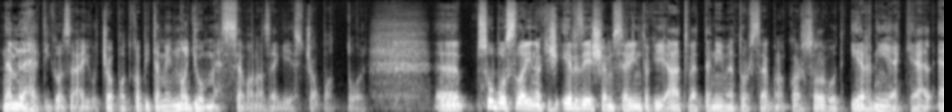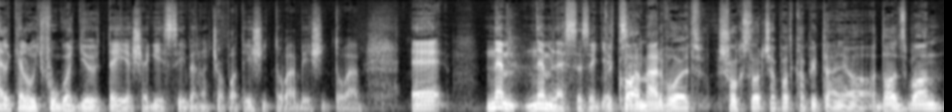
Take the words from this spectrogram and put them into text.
nem lehet igazán jó csapatkapitány, mert nagyon messze van az egész csapattól. Szoboszlainak is érzésem szerint, aki átvette Németországban a karszalagot, érnie kell, el kell, hogy fogadja őt teljes egészében a csapat, és így tovább, és így tovább. E, nem, nem lesz ez egy egyszerű. Kalmár volt sokszor csapatkapitánya a Dacban,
